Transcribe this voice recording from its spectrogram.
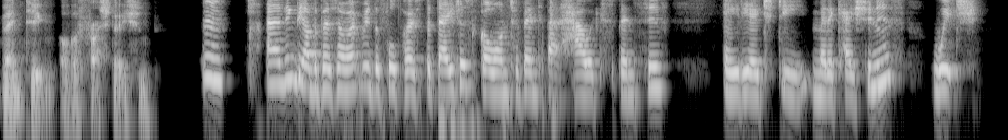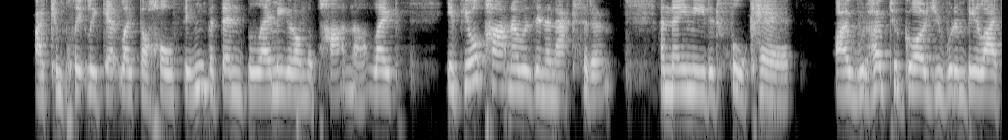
venting of a frustration. And I think the other person, I won't read the full post, but they just go on to vent about how expensive ADHD medication is, which I completely get like the whole thing, but then blaming it on the partner. Like, if your partner was in an accident and they needed full care, I would hope to God you wouldn't be like,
